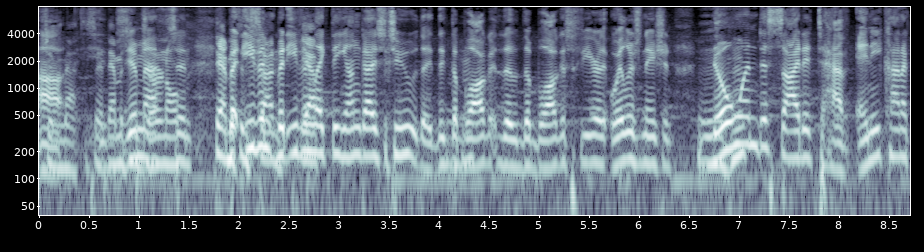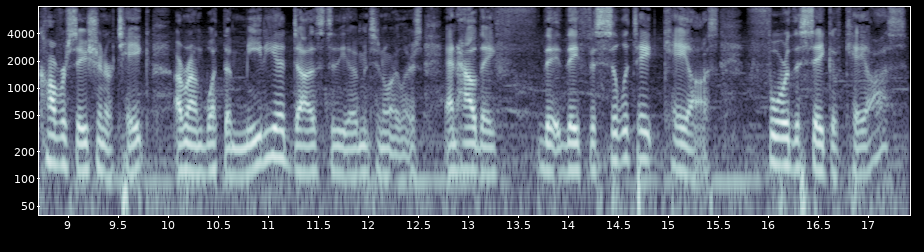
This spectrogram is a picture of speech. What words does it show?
uh, Matheson, the Edmonton Jim Matheson. But even Sun. but even like the young guys too, the the, the blog the the blogosphere, the Oilers Nation. No Mm-hmm. one decided to have any kind of conversation or take around what the media does to the Edmonton Oilers and how they f- they, they facilitate chaos for the sake of chaos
